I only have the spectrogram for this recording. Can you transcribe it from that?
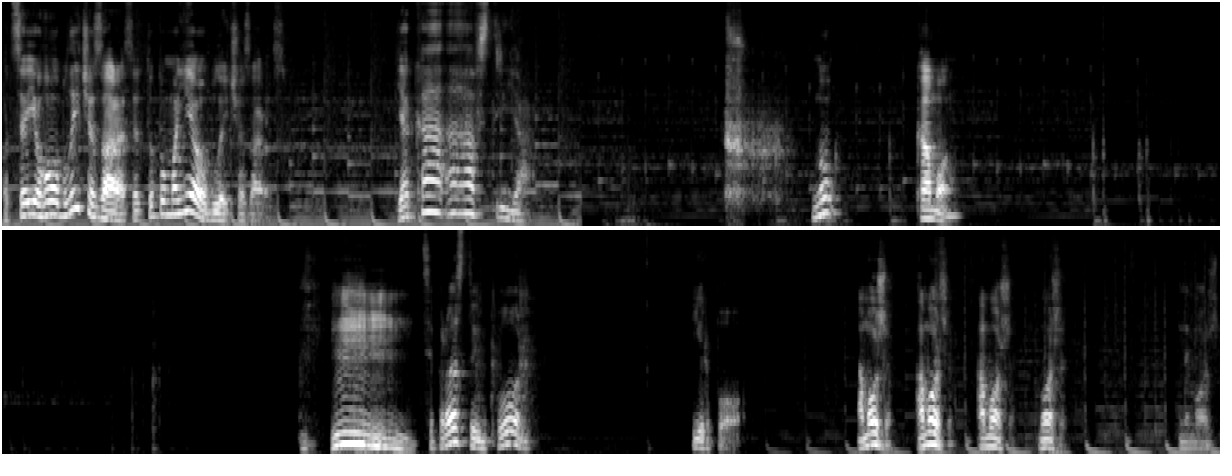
Оце його обличчя зараз, це тупо моє обличчя зараз. Яка Австрія? Ну, камон. Це просто інформ. Пірпо. А може, а може, а може, може. Не може.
